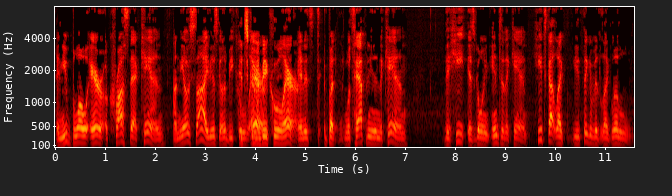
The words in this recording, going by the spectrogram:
and you blow air across that can, on the other side is going to be cool It's going to be cool air. And it's but what's happening in the can, the heat is going into the can. Heat's got like you think of it like little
